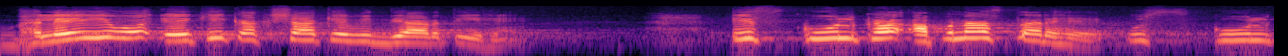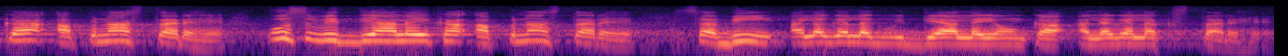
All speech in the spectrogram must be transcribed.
भले ही वो एक ही कक्षा के विद्यार्थी हैं, इस स्कूल का अपना स्तर है, उस स्कूल का अपना स्तर है, उस विद्यालय का अपना स्तर है, सभी अलग अलग विद्यालयों का अलग अलग स्तर है।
